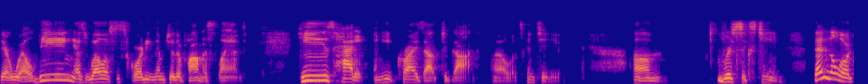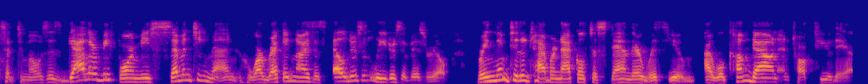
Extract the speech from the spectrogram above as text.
their well being, as well as escorting them to the promised land. He's had it, and he cries out to God. Well, let's continue. Um, verse 16. Then the Lord said to Moses, Gather before me 70 men who are recognized as elders and leaders of Israel. Bring them to the tabernacle to stand there with you. I will come down and talk to you there.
